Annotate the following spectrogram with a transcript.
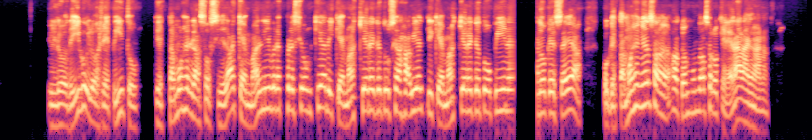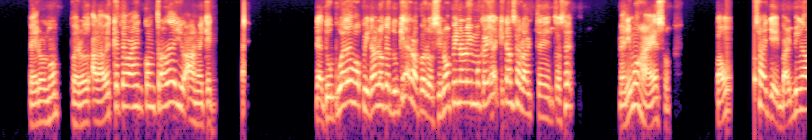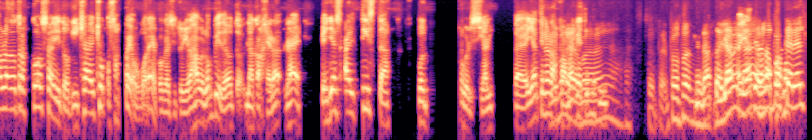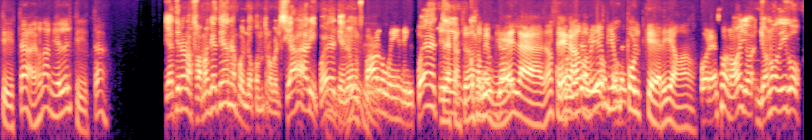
y lo digo y lo repito, que estamos en la sociedad que más libre expresión quiere y que más quiere que tú seas abierto y que más quiere que tú opines lo que sea, porque estamos en esa, a todo el mundo hace lo que le da la gana pero no, pero a la vez que te vas en contra de ellos, ah, no hay que. Ya, tú puedes opinar lo que tú quieras, pero si no opinas lo mismo que ellos, hay que cancelarte. Entonces, venimos a eso. Vamos a J Balvin habla de otras cosas y Toquicha ha hecho cosas peores, porque si tú llegas a ver los videos, la cajera, ella es artista controversial. ella tiene la fama que tiene. ella, es una porquería artista, es una mierda artista ella tiene la fama que tiene por lo controversial y pues tiene un following y pues y las este, canciones son bien mierda no sé cabrón, bien porquería mano. por eso no yo, yo no digo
